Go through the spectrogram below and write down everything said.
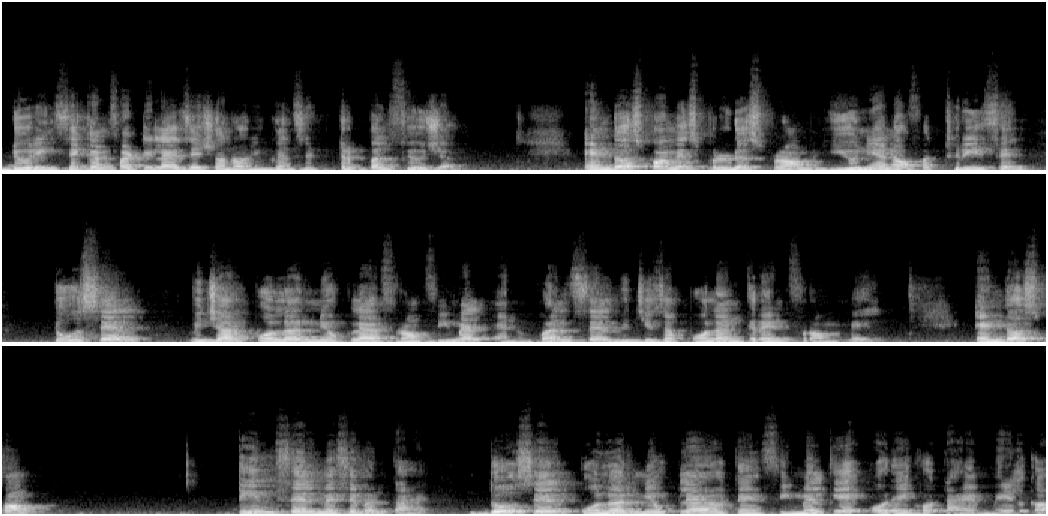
during second fertilization और you can say triple fusion endosperm is produce from union of a three cell two cell which are polar nuclei from female and one cell which is a pollen grain from male. Endosperm तीन सेल में से बनता है। दो सेल पोलर न्यूक्लियर होते हैं फीमेल के और एक होता है मेल का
